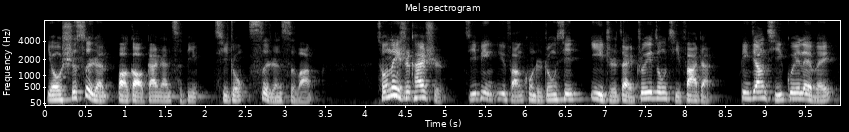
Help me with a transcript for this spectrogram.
有十四人报告感染此病，其中四人死亡。从那时开始，疾病预防控制中心一直在追踪其发展，并将其归类为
